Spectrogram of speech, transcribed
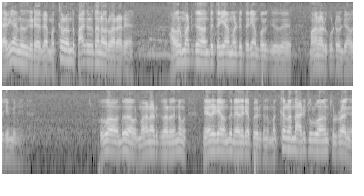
சரியானது கிடையாதுல்ல. மக்கள் வந்து பார்க்கறதுக்கு தானே அவர் வராரு. அவர் மாட்டுக்கு வந்து தெரியாமல் மட்டும் தெரியாமல் போகிறதுக்கு இது மாநாடு கூட்ட வேண்டிய அவசியமே இல்லை பொதுவாக வந்து அவர் மாநாடுக்கு வர்றதுன்னா நேரடியாக வந்து நேரடியாக போயிருக்கணும். மக்கள் வந்து அடிச்சு விடுவாங்கன்னு சொல்கிறாங்க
